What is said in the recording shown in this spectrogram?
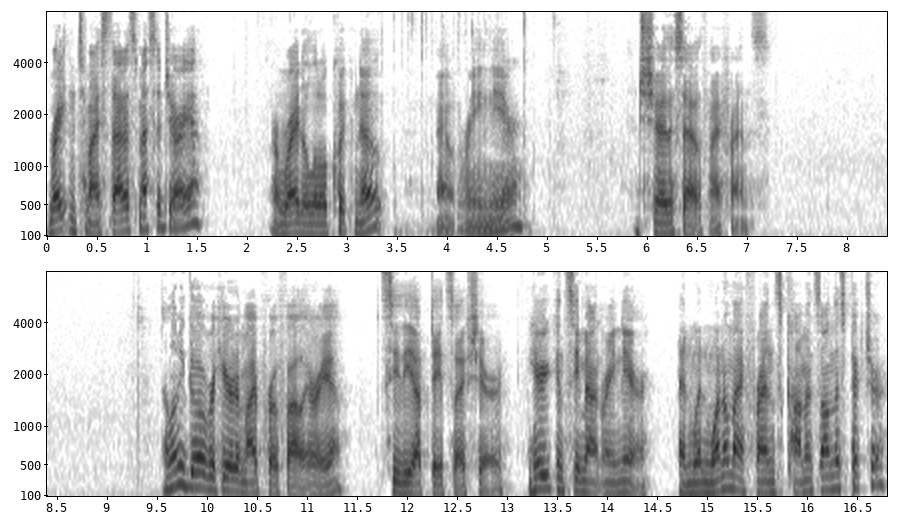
right into my status message area. I'll write a little quick note, Mount Rainier, and share this out with my friends. Now let me go over here to my profile area, see the updates I've shared. Here you can see Mount Rainier. And when one of my friends comments on this picture,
